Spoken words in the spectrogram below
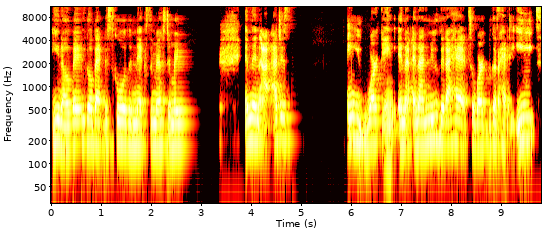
you know, maybe go back to school the next semester, maybe. And then I, I just continued working and and I knew that I had to work because I had to eat.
